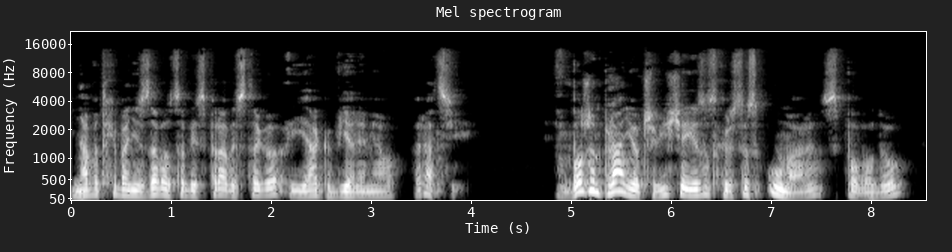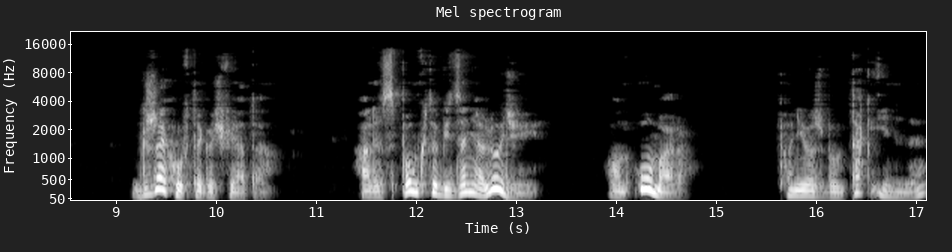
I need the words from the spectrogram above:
I nawet chyba nie zdawał sobie sprawy z tego, jak wiele miał racji. W Bożym planie oczywiście Jezus Chrystus umarł z powodu grzechów tego świata, ale z punktu widzenia ludzi on umarł, ponieważ był tak inny,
